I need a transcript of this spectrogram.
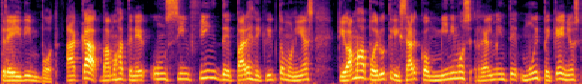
Trading Bot. Acá vamos a tener un sinfín de pares de criptomonedas que vamos a poder utilizar con mínimos realmente muy pequeños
